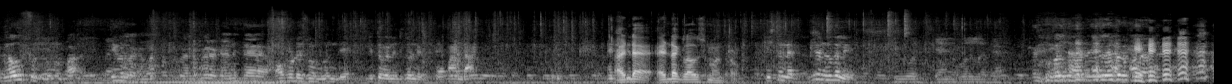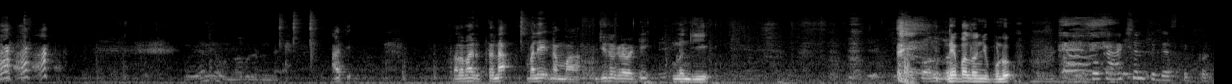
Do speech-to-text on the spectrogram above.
ಗ್ಲೌಸ್ ಉಂಟು ಸ್ವಲ್ಪ ದೇವ್ರಲ್ಲ ಆಪರೇಷನ್ ಮುಂದೆ ಜಿತ್ತುವಲ್ಲಿ ನಿಂತ್ಕೊಂಡಿರುತ್ತೆ ಪಾಂಡ ಎಡ್ಡ ಎಡ್ಡ ಗ್ಲೌಸ್ ಮಾತ್ರ ಕಿಶನ್ ಕಿಶನ್ ಜೊತೆಲಿ ಆಚೆ ಹಲವಾರು ತಂಡ ಬಲೆ ನಮ್ಮ ಜೀರೋ ಗ್ರಾವಿಟಿ ಒಂದೊಂದು ನೇಪಾಳದ ಒಂಜಿ ಪುಂಡು ಆಕ್ಷನ್ ಫಿಗರ್ಸ್ ತಿಕ್ಕೊಂಡು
